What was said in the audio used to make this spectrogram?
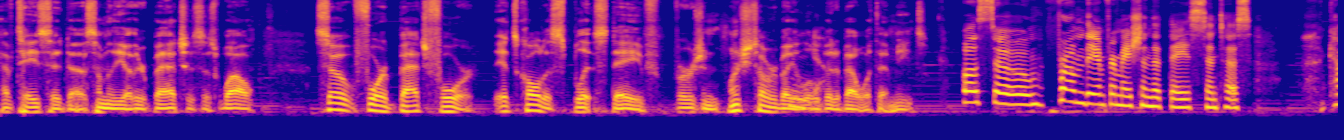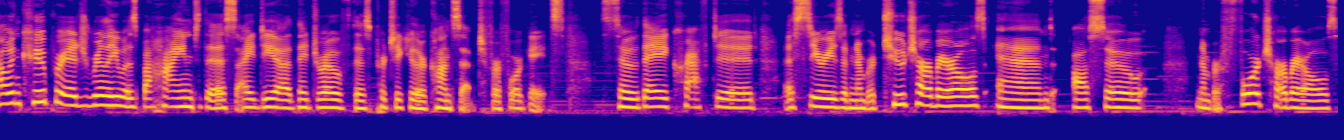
have tasted uh, some of the other batches as well. So for batch four, it's called a split stave version. Why don't you tell everybody a little Yeah. bit about what that means? Well, so from the information that they sent us, Kelvin Cooperage really was behind this idea. They drove this particular concept for Four Gates. So they crafted a series of number two char barrels and also number four char barrels.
